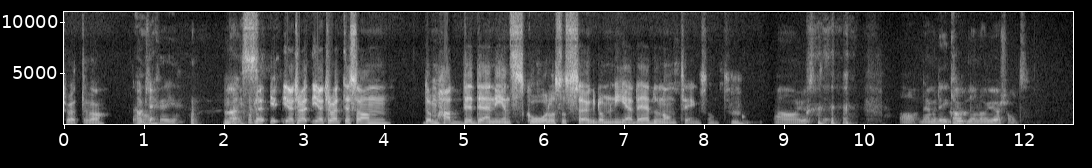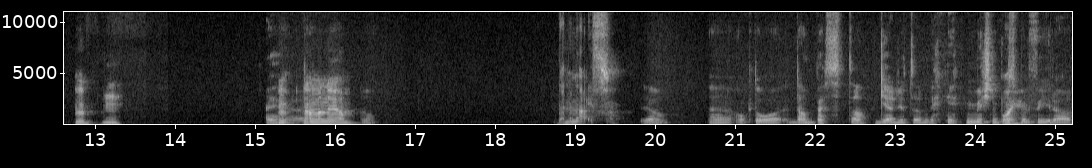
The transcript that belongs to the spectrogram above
Tror jag att det var. ja, okej. okej. nice. Jag, jag, tror, att- jag tror att det som... De hade den i en skål och så sög de ner det eller någonting sånt. Ja, just det. Ja, nej men det är kul när de gör sånt. Mm. Mm. Eh, Mm. Ja, men, eh, Ja. Den är nice. Ja. Eh, Och då den bästa gadgeten i Mission Impossible 4 eh, Go,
